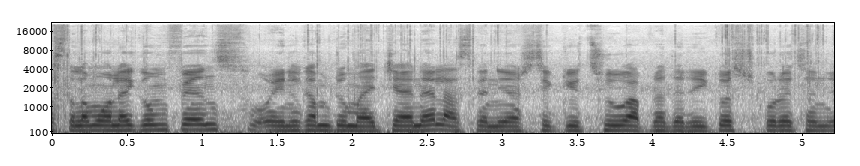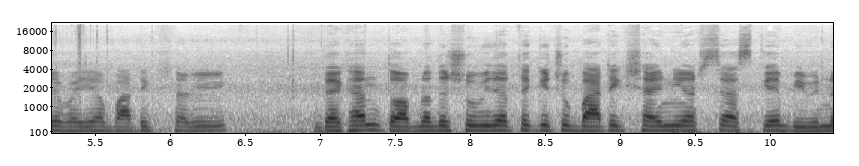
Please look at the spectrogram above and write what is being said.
আসসালামু আলাইকুম friends welcome to my channel আজকে নিয়ে আসছি কিছু আপনাদের রিকোয়েস্ট করেছেন যে ভাইয়া বাটিক শাড়ি দেখান। তো আপনাদের সুবিধার্থে কিছু বাটিক শাড়ি নিয়ে আসছে আজকে। বিভিন্ন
